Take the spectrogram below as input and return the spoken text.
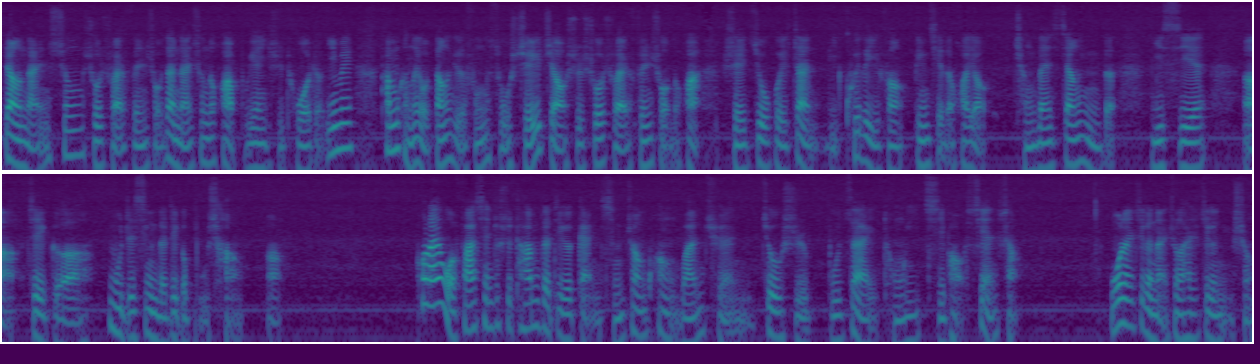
让男生说出来分手，但男生的话不愿意是拖着，因为他们可能有当地的风俗，谁只要是说出来分手的话，谁就会占理亏的一方，并且的话要承担相应的一些。啊，这个物质性的这个补偿啊，后来我发现，就是他们的这个感情状况完全就是不在同一起跑线上，无论这个男生还是这个女生。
